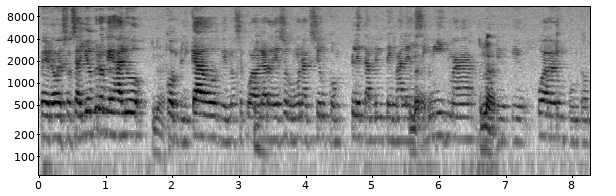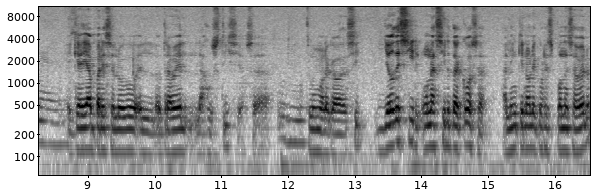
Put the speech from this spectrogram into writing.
Pero eso, o sea, yo creo que es algo Claro. complicado, que no se puede hablar de eso como una acción completamente mala en Claro. sí misma, Claro. que, que puede haber un punto medio. en Es que ahí aparece luego el, otra vez la justicia, o sea, tú mismo lo acabas de decir. Yo decir una cierta cosa a alguien que no le corresponde saberlo,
